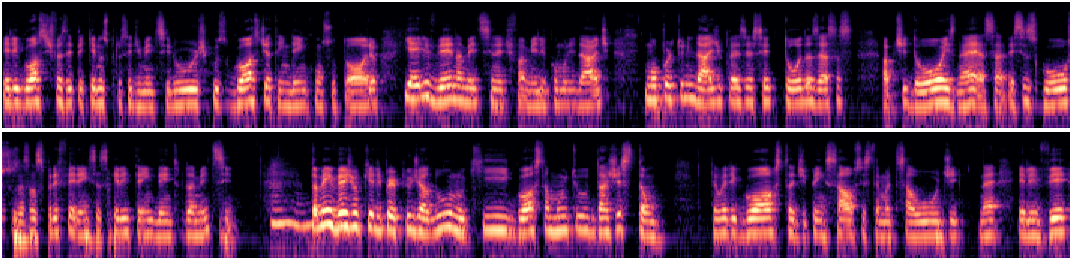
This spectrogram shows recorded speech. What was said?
ele gosta de fazer pequenos procedimentos cirúrgicos, gosta de atender em consultório, e aí ele vê na medicina de família e comunidade uma oportunidade para exercer todas essas aptidões, né? Essa, esses gostos, essas preferências que ele tem dentro da medicina. Uhum. Também vejo aquele perfil de aluno que gosta muito da gestão, então ele gosta de pensar o sistema de saúde, né? Ele vê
